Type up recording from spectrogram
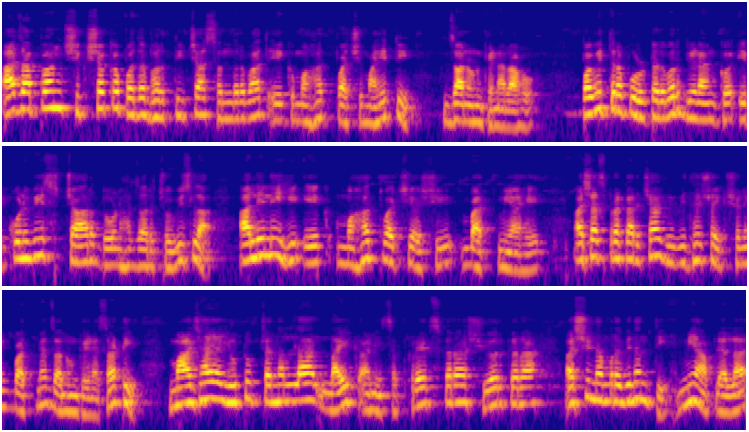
आज आपण शिक्षक पदभरतीच्या संदर्भात एक महत्त्वाची माहिती जाणून घेणार आहोत. पवित्र पोर्टलवर दिनांक एकोणवीस चार दोन हजार चोवीसला आलेली ही एक महत्त्वाची अशी बातमी आहे. अशाच प्रकारच्या विविध शैक्षणिक बातम्या जाणून घेण्यासाठी माझ्या या यूट्यूब चॅनलला लाईक आणि सबस्क्राईब्स करा शेअर करा अशी नम्र विनंती मी आपल्याला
